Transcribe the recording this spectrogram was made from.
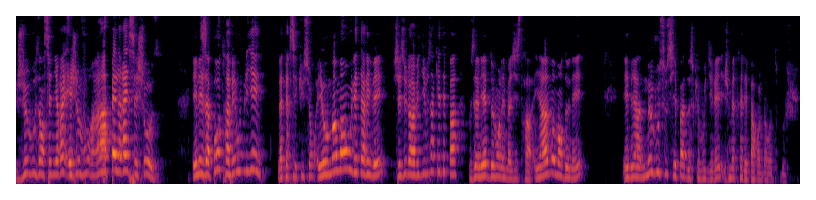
Je vous enseignerai et je vous rappellerai ces choses. Et les apôtres avaient oublié la persécution. Et au moment où il est arrivé, Jésus leur avait dit, vous inquiétez pas, vous allez être devant les magistrats. Et à un moment donné, eh bien, ne vous souciez pas de ce que vous direz, je mettrai des paroles dans votre bouche.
